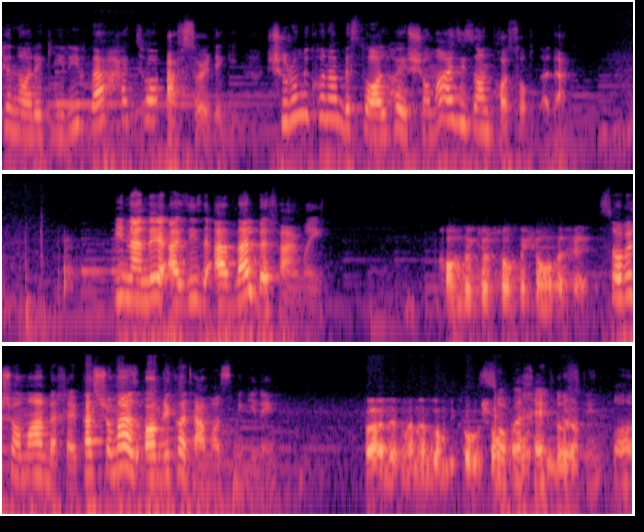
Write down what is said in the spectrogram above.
کنارگیری و حتی افسردگی. شروع می‌کنم به سوالهای شما عزیزان پاسخ دادن. بیننده عزیز اول بفرمایید. خانم دکتر صبح شما بخیر. صبح شما هم بخیر. پس شما از آمریکا تماس می‌گیرین؟ بله من از آمریکا با شما صبح خیر گفتین. خب.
